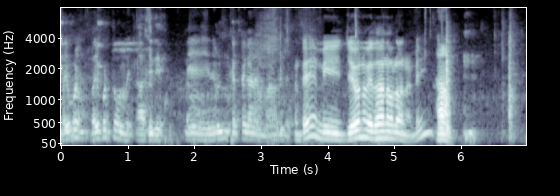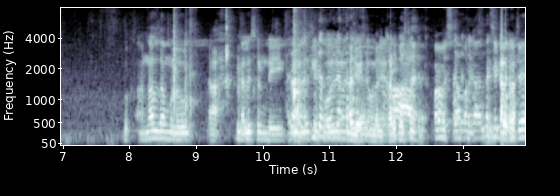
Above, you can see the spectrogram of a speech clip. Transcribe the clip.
భయపడ భయపడుతూ ఉంది. అది నేను కరెక్ట్ అంటే మీ జీవన విధానంలోనండి. అన్నలదమ్ములు కలిసి ఉండి కలిసి భోజనం మరి చేసే మళ్ళీ వాళ్ళు. కడప వస్తే పరమేశ్వర, మనకి అంతా చెట్టు కలకల. కొంచెం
